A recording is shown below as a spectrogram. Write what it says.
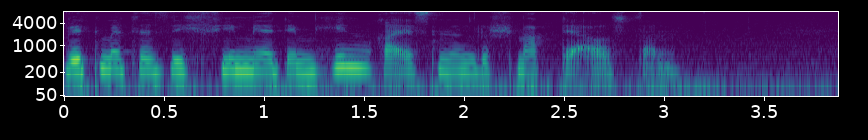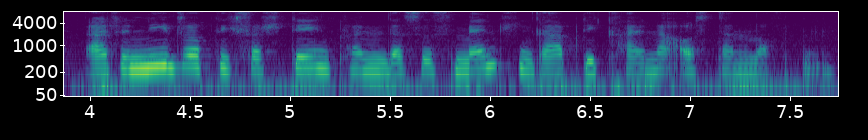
widmete sich vielmehr dem hinreißenden Geschmack der Austern. Er hatte nie wirklich verstehen können, dass es Menschen gab, die keine Austern mochten.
